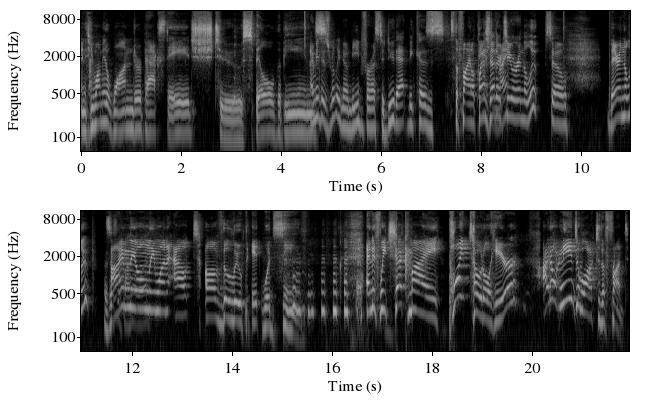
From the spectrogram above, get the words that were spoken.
And if you want me to wander backstage to spill the beans. I mean, there's really no need for us to do that because it's the final question. These other right? two are in the loop, so. They're in the loop. I'm the only one out of the loop, it would seem. and if we check my point total here, I don't need to walk to the front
